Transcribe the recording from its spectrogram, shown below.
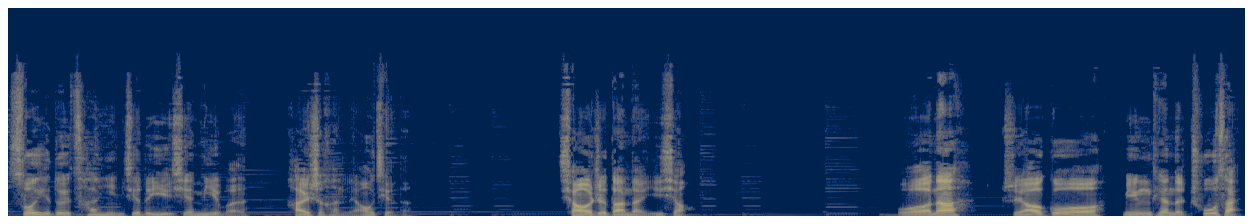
所以对餐饮界的一些秘闻还是很了解的。乔治淡淡一笑：“我呢，只要过明天的初赛。”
